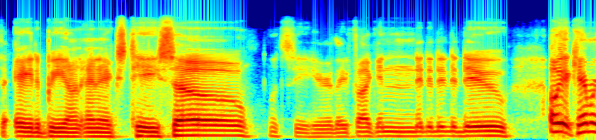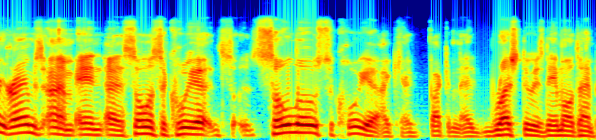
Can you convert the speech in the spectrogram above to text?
the A to B on NXT. So let's see here. They fucking do. Oh yeah, Cameron Grimes um and uh, Solo Sikoa Solo Sikoa. I, I fucking I rush through his name all the time.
